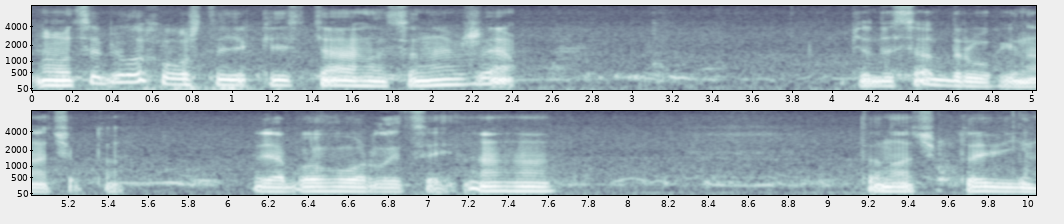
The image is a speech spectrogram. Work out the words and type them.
Ну, це білохвостий якийсь тягнеться, невже? 52-й начебто. Рябогорлий цей. Ага. То начебто він.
